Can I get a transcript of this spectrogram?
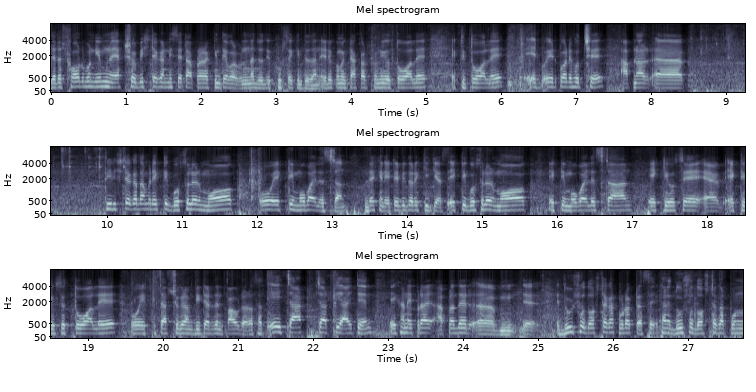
যেটা সর্বনিম্ন একশো বিশ টাকার নিচে এটা আপনারা কিনতে পারবেন না, যদি খুচরা কিনতে যান। এরকম একটা আকর্ষণীয় তোয়ালে, একটি তোয়ালে। এরপরে হচ্ছে আপনার তিরিশ টাকা দামের একটি গোসলের মগ ও একটি মোবাইল স্ট্যান্ড। দেখেন, এটার ভিতরে কী কী আছে? একটি গোসলের মগ, একটি মোবাইল স্ট্যান্ড, একটি হচ্ছে একটি হচ্ছে তোয়ালে ও একটি চারশো গ্রাম ডিটারজেন্ট পাউডার। অর্থাৎ এই চার, চারটি আইটেম এখানে প্রায় আপনাদের দুশো দশ টাকার প্রোডাক্ট আছে। এখানে দুশো দশ টাকার পণ্য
